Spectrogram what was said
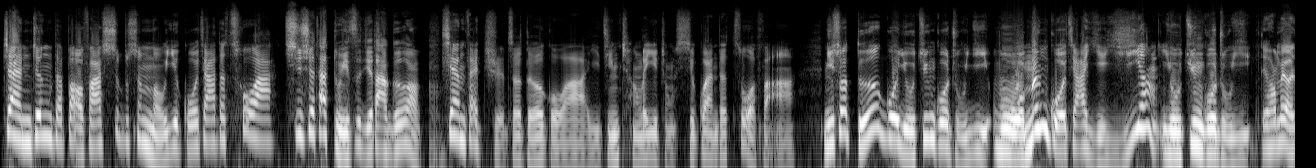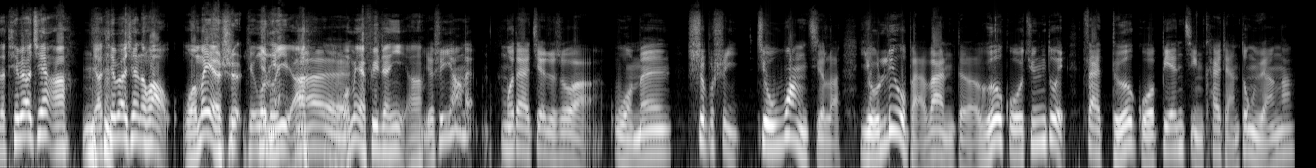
战争的爆发是不是某一国家的错啊？其实他怼自己大哥啊，现在指责德国啊，已经成了一种习惯的做法啊。你说德国有军国主义，我们国家也一样有军国主义，对方没有在贴标签啊，你要贴标签的话，我们也是军国主义啊，哎我们也非正义啊。也是一样的。莫代接着说啊，我们是不是就忘记了有六百万的俄国军队在德国边境开展动员啊？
